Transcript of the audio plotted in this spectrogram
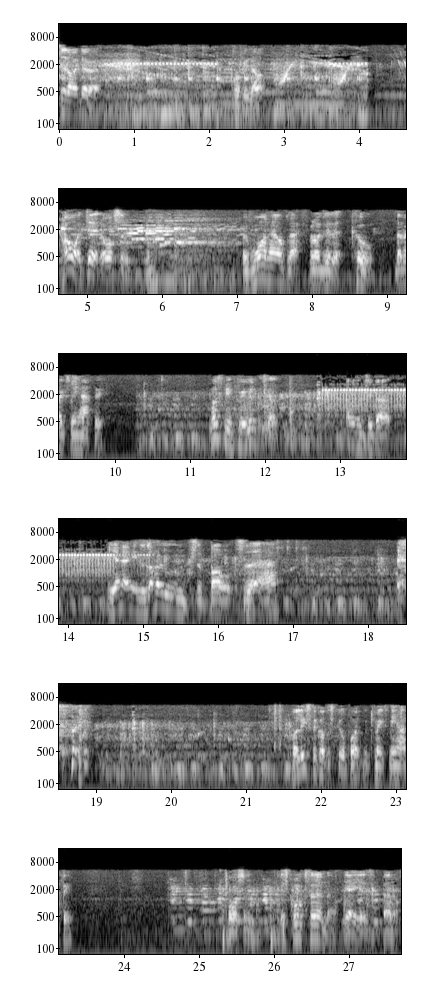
Did I do it? Probably not. Oh, I did. Awesome. With one health left, but I did it. Cool. That makes me happy. Must be then. That wasn't too bad. Yay, loads of bolts there. Well, at least I got the skill point, which makes me happy. Awesome. Is Qwark still in there? Yeah, he is. Fair enough.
